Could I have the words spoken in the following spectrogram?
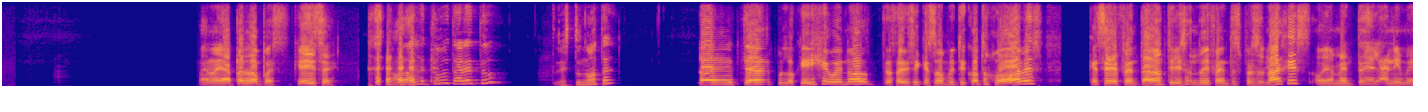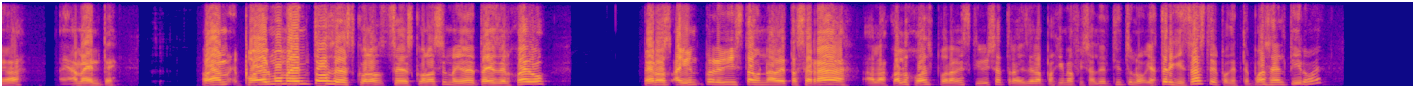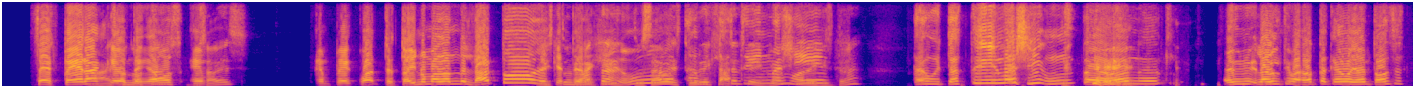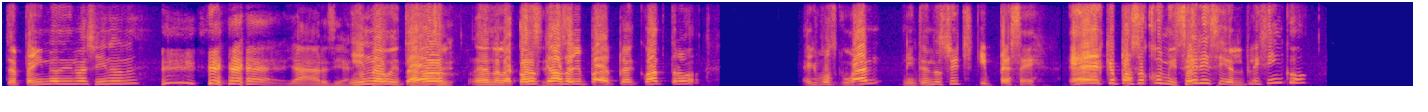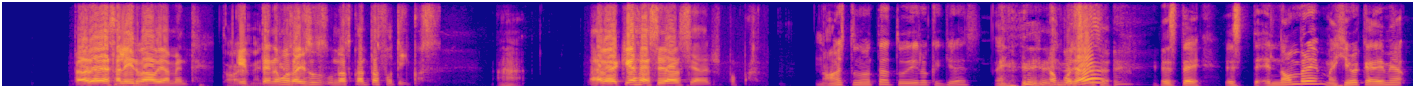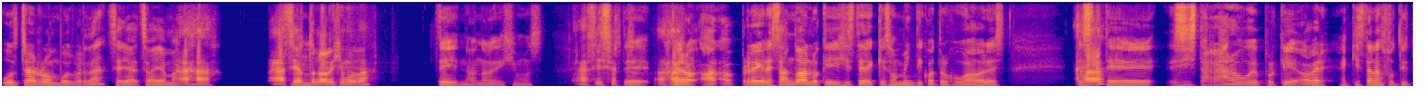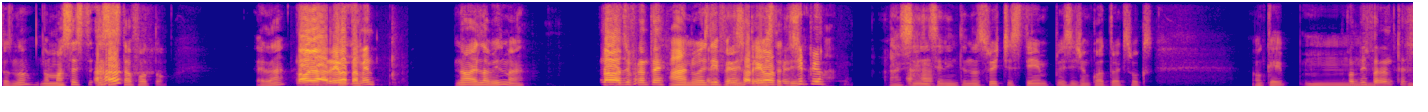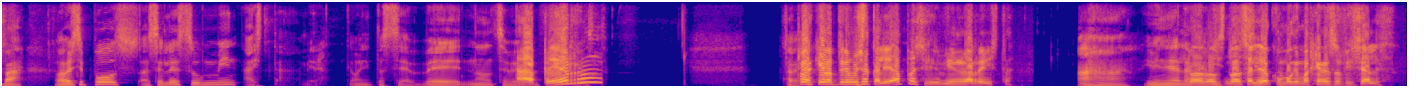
Bueno, ya, perdón, pues, ¿qué dice? No, dale tú, dale tú. ¿Es tu nota? Pues lo que dije, güey, ¿no? O sea, dice que son 24 jugadores que se enfrentaron utilizando diferentes personajes. Obviamente, el anime, ¿va? Obviamente. por el momento se, desconoce, se desconocen mayores detalles del juego. Pero hay prevista una beta cerrada a la cual los jugadores podrán inscribirse a través de la página oficial del título. Ya te registraste para que te puedas hacer el tiro, ¿eh? Se espera ah, que lo tengamos en, sabes? en P4. Te estoy nomás dando el dato de que te registres. Tú sabes, tú regístrate. ¿Cómo registrar? Te agüitaste Machine. es la última nota que hago yo entonces. Te peinas In Machine, ya, ahora sí. Inagüitado. Bueno, la cosa es que vas a ir para el Play 4, Xbox One, Nintendo Switch y PC. ¿Eh? ¿Qué pasó con mi series y el Play 5? Pero debe salir, va, obviamente. Y tenemos ahí sus, unas cuantas foticos. Ajá. A ver, ¿qué vas a decir? A ver, a ver, papá. No, es tu nota, tú di lo que quieras. No, pues ya. Este, este, el nombre, My Hero Academia Ultra Rumble, ¿verdad? Se, se va a llamar. Ajá. Ah, cierto, no lo dijimos, ¿va? Sí, no, no lo dijimos. Ah, sí, cierto. Este, pero regresando a lo que dijiste de que son 24 jugadores. Este, sí está raro, güey, porque, a ver, aquí están las fotitos, ¿no? Nomás es, esta foto, ¿verdad? No, arriba también. No, es la misma. No, es diferente. Ah, no es diferente. Es arriba al principio. Ah, sí, dice Nintendo Switch, Steam, PlayStation 4, Xbox. Ok. Mm, Son diferentes. Va. A ver si puedo hacerle zoom in. Ahí está, mira. Qué bonito se ve. No, se ve. Ah, perro. pues es que no tiene mucha calidad, pues, si viene en la revista. Ajá. Y viene de la no, revista. No, no han salido como imágenes oficiales.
